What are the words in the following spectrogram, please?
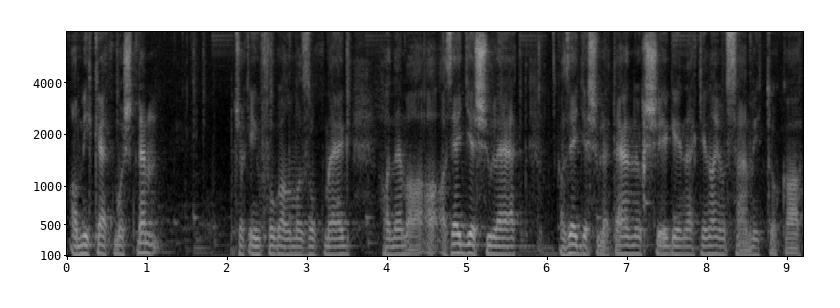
amiket most nem csak én fogalmazok meg, hanem a, a, az Egyesület, az Egyesület elnökségének én nagyon számítok a,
